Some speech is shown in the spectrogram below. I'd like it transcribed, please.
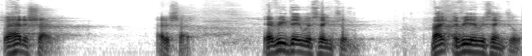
so I had a shaila. I had a shaila. Every day we're saying to him, right? Every day we're saying to him.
